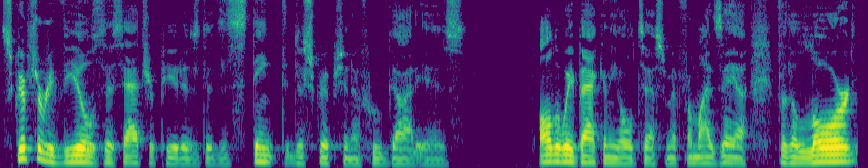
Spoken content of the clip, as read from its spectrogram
Scripture reveals this attribute as the distinct description of who God is. All the way back in the Old Testament from Isaiah, for the Lord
